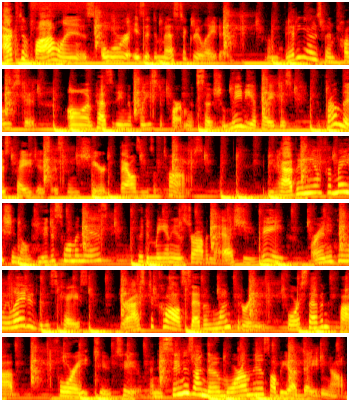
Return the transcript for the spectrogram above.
act of violence or is it domestic related? Um, the video has been posted on Pasadena Police Department social media pages, and from those pages, it's been shared thousands of times. If you have any information on who this woman is, who the man is driving the SUV, or anything related to this case, you're asked to call 713 475 4822. And as soon as I know more on this, I'll be updating y'all.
